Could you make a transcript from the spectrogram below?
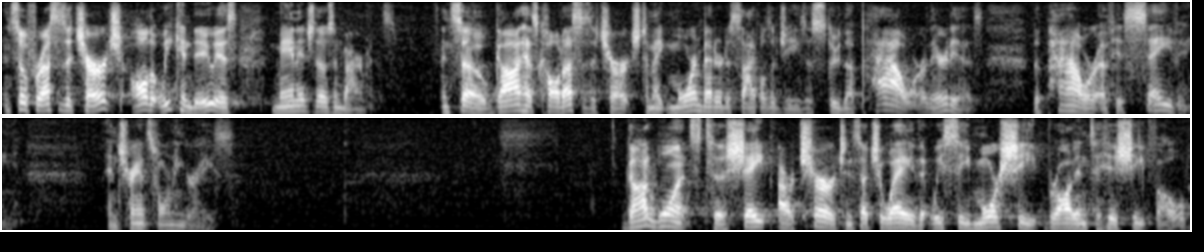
And so, for us as a church, all that we can do is manage those environments. And so, God has called us as a church to make more and better disciples of Jesus through the power, there it is, the power of his saving and transforming grace. God wants to shape our church in such a way that we see more sheep brought into his sheepfold.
